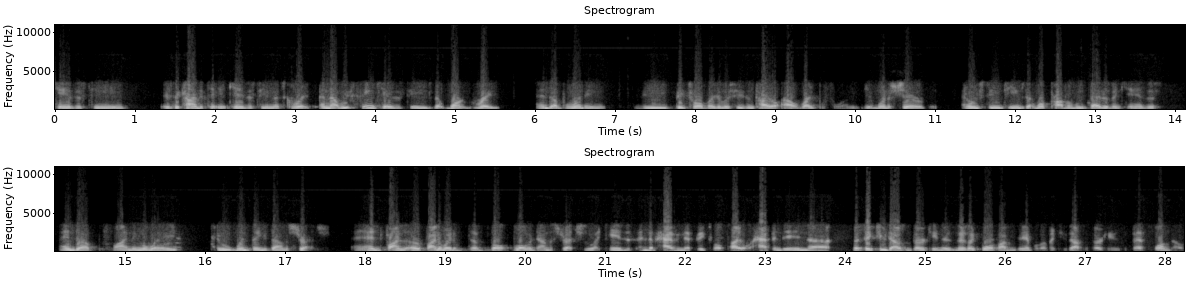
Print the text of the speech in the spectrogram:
Kansas team is the kind of t- Kansas team that's great. And now we've seen Kansas teams that weren't great end up winning the Big 12 regular season title outright before and get, win a share of it. And we've seen teams that were probably better than Kansas end up finding a way to win things down the stretch and find or find a way to, to blow it down the stretch to let Kansas end up having that Big 12 title. It happened in uh, let's say 2013. There's, there's like four or five examples. I think 2013 is the best one though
